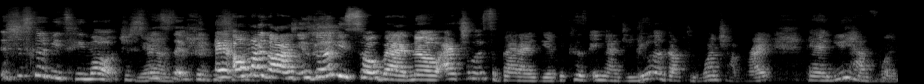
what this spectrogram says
It's just gonna be too much. Just Yeah. space is gonna be And oh too oh my much. gosh, it's gonna be so bad. No, actually, it's a bad idea because imagine you adopted one child, right? And you have what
